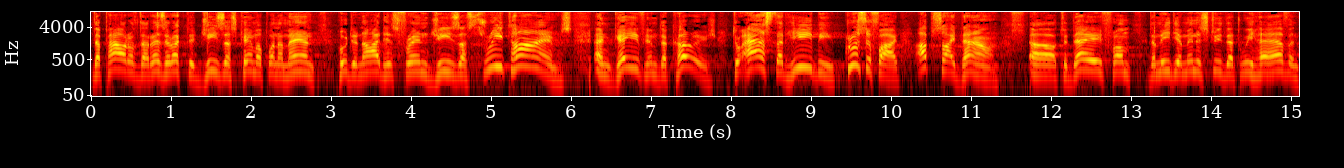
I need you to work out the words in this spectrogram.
The power of the resurrected Jesus came upon a man who denied his friend Jesus three times and gave him the courage to ask that he be crucified upside down uh, today from the media ministry that we have and,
